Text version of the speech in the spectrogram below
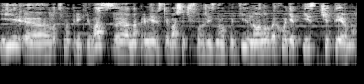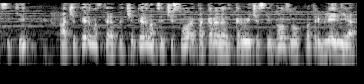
И э, вот смотрите, у вас, э, например, если ваше число жизненного пути, но оно выходит из 14, а 14 это 14 число, это кар- кармический долг за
